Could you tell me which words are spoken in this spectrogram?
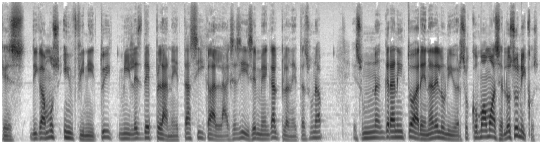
que es, digamos, infinito y miles de planetas y galaxias y dicen, venga, el planeta es, una, es un granito de arena en el universo, ¿cómo vamos a ser los únicos?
